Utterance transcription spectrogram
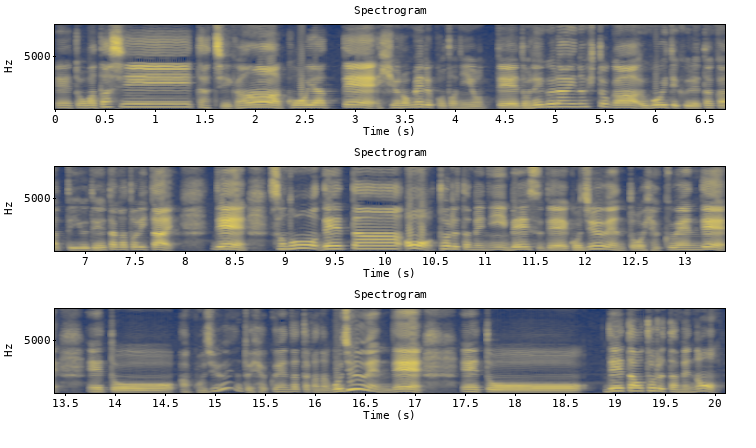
えーと、私たちがこうやって広めることによってどれぐらいの人が動いてくれたかっていうデータが取りたい。でそのデータを取るためにベースで50円と100円で、えっ、ー、とあ50円と100円だったかな？50円で、えっ、ー、とデータを取るための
